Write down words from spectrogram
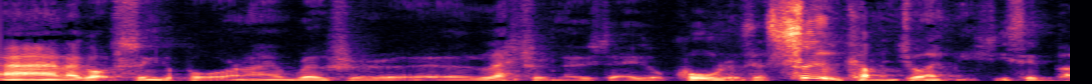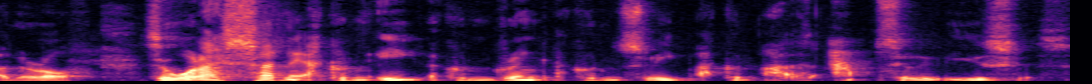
And I got to Singapore and I wrote her a letter in those days or called her and said, Sue, come and join me. She said, bugger off. So what I suddenly, I couldn't eat, I couldn't drink, I couldn't sleep, I couldn't, I was absolutely useless.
